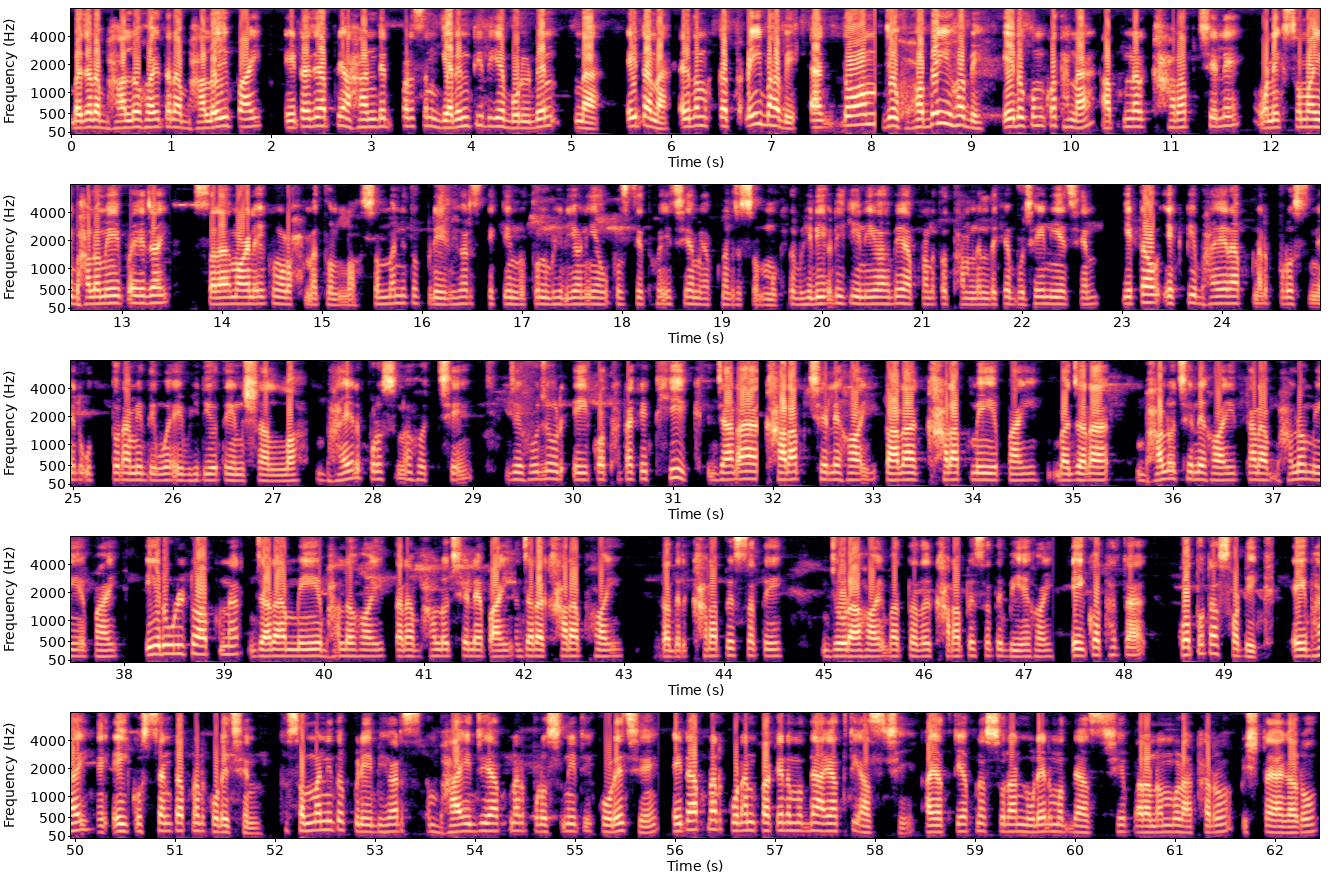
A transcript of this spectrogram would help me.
বা যারা ভালো হয় তারা ভালোই পায়। এটা যে আপনি হান্ড্রেড পার্সেন্ট গ্যারেন্টি দিয়ে বলবেন, না, এটা না। একদম কাতই ভাবে, একদম যে হবেই হবে, এরকম কথা না। আপনার খারাপ ছেলে অনেক সময় ভালো মেয়ে পেয়ে যায়। আসসালামু আলাইকুম রহমতুল্লাহ। সম্মানিত প্রিয় একটি নতুন ভিডিও নিয়ে উপস্থিত হয়েছি আমি আপনাদের সম্মুখে। ভিডিওটি কি নিয়ে হবে, আপনারা তো থামনেল দেখে বুঝেই নিয়েছেন। এটাও একটি ভাইয়ের আপনার প্রশ্নের উত্তর আমি দেব এই ভিডিওতে, ইনশাআল্লাহ। ভাইয়ের প্রশ্ন হচ্ছে যে, হুজুর, এই কথাটাকে ঠিক? যারা খারাপ ছেলে হয়, তারা খারাপ মেয়ে পায় বা যারা ভালো ছেলে হয়, তারা ভালো মেয়ে পায়? এর উল্টো আপনার, যারা মেয়ে ভালো হয়, তারা ভালো ছেলে পায়। যারা খারাপ হয়, তাদের খারাপের সাথে জোড়া হয় বা তাদের খারাপের সাথে বিয়ে হয়। এই কথাটা কতটা সঠিক? এই ভাই, এই কোশ্চেনটা আপনার করেছেন। তো সম্মানিত প্রেভিয়ার্স ভাই যে আপনার প্রশ্নটি করেছে, এটা আপনার কোরআন পাকের মধ্যে আয়াতটি আসছে। আয়াতটি আপনার সুরা নূরের মধ্যে আসছে, পারা নম্বর আঠারো, পৃষ্ঠা এগারো,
